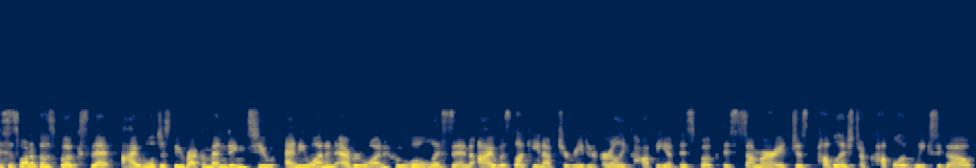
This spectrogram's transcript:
This is one of those books that I will just be recommending to anyone and everyone who will listen. I was lucky enough to read an early copy of this book this summer. It just published a couple of weeks ago,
